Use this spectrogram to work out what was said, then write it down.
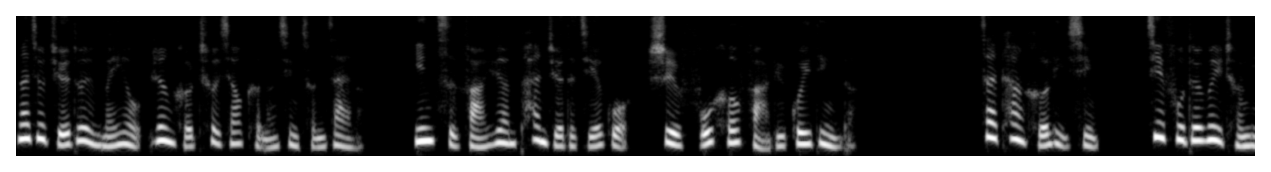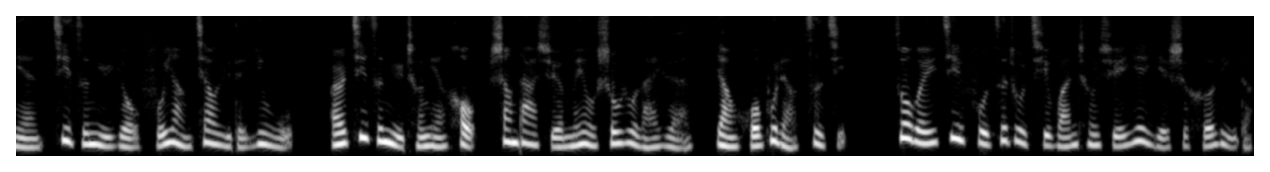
那就绝对没有任何撤销可能性存在了。因此，法院判决的结果是符合法律规定的。再看合理性，继父对未成年继子女有抚养教育的义务，而继子女成年后上大学没有收入来源，养活不了自己，作为继父资助其完成学业也是合理的，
